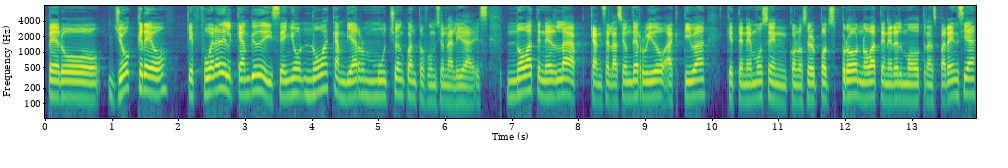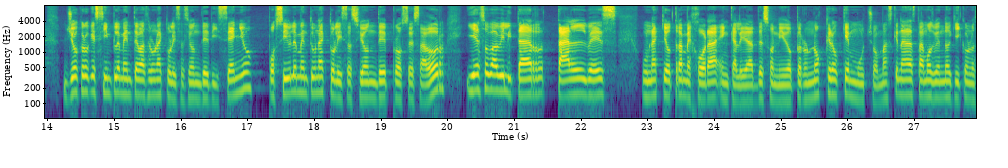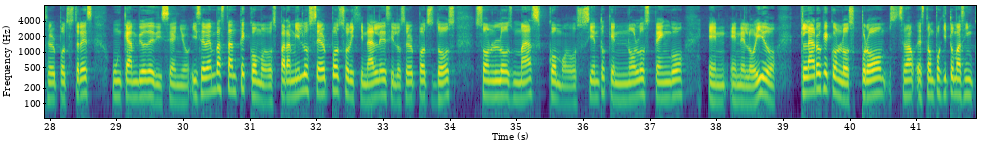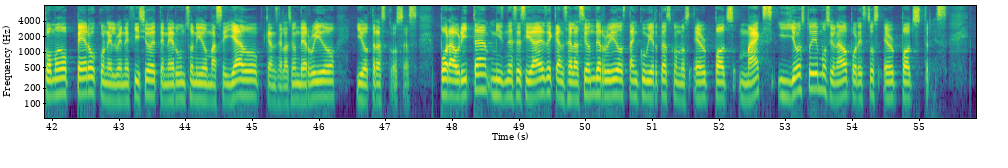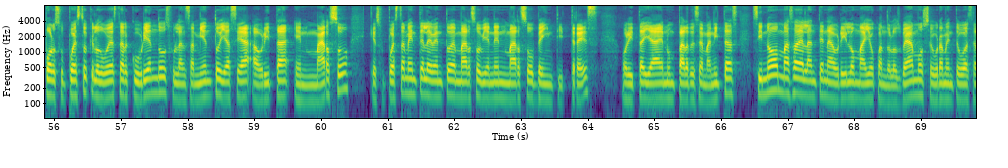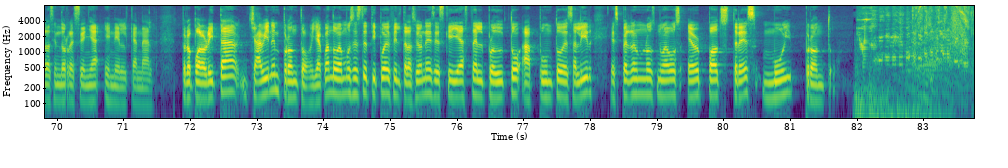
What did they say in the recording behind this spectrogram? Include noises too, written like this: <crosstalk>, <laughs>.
pero yo creo que fuera del cambio de diseño no va a cambiar mucho en cuanto a funcionalidades. No va a tener la cancelación de ruido activa que tenemos en, con los AirPods Pro, no va a tener el modo transparencia. Yo creo que simplemente va a ser una actualización de diseño, posiblemente una actualización de procesador y eso va a habilitar tal vez una que otra mejora en calidad de sonido, pero no creo que mucho. Más que nada estamos viendo aquí con los AirPods 3 un cambio de diseño y se ven bastante cómodos. Para mí los AirPods originales y los AirPods 2 son los más cómodos. Siento que no los tengo en, en el oído. Claro que con los Pro está un poquito más incómodo, pero con el beneficio de tener un sonido más sellado, cancelación de ruido y otras cosas. Por ahorita mis necesidades de cancelación de ruido están cubiertas con los AirPods Max y yo estoy emocionado por estos AirPods 3. Por supuesto que los voy a estar cubriendo, su lanzamiento ya sea ahorita en marzo, que supuestamente el evento de marzo viene en marzo 23, ahorita ya en un par de semanitas, si no, más adelante en abril o mayo cuando los veamos, seguramente voy a estar haciendo reseña en el canal. Pero por ahorita ya vienen pronto. Ya cuando vemos este tipo de filtraciones es que ya está el producto a punto de salir. Esperen unos nuevos AirPods 3 muy pronto.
